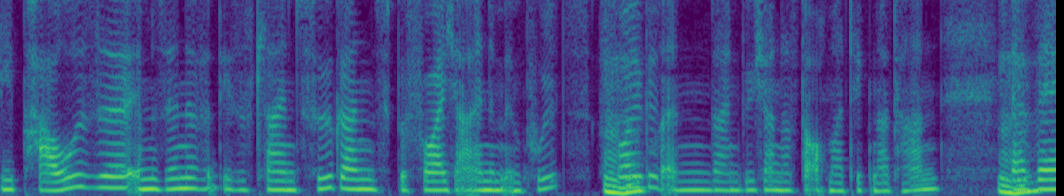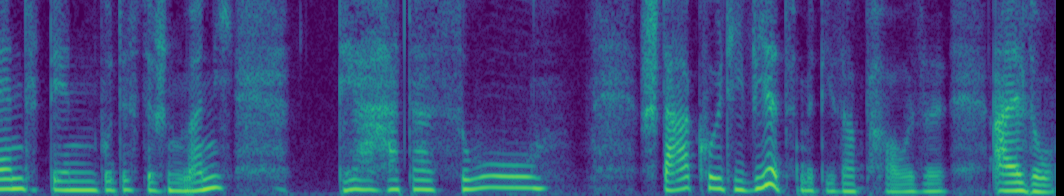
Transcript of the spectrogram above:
die Pause im Sinne dieses kleinen Zögerns, bevor ich einem Impuls mhm. folge. In deinen Büchern hast du auch mal Thich Nhat Hanh mhm. erwähnt, den buddhistischen Mönch. Der hat das so stark kultiviert mit dieser Pause. Also,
